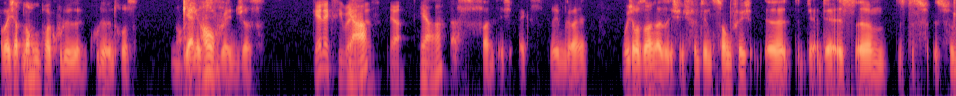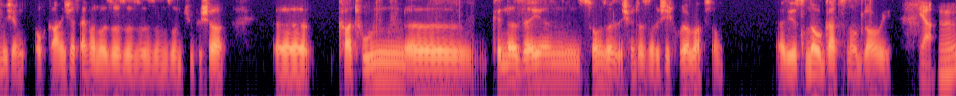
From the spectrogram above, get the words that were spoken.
Aber ich habe noch ein paar coole, coole Intros. Galaxy Rangers. Galaxy Rangers, ja. ja. Das fand ich extrem geil. Muss ich auch sagen, also ich, ich finde den Song, ich, äh, der, der ist, ähm, das, das ist für mich auch gar nicht jetzt einfach nur so, so, so, so, so ein typischer äh, Cartoon-Kinderserien-Song, äh, sondern ich finde das ein richtig cooler Rock-Song. Ja, dieses No Guts, No Glory. Ja. Mhm.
